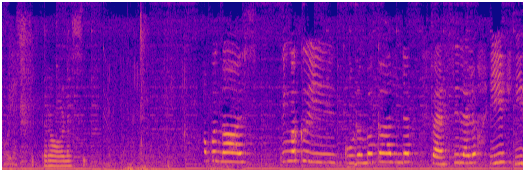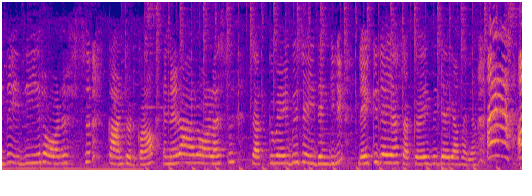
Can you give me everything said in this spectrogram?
റോളസ് റോളസ് അപ്പം നിങ്ങൾക്ക് ഈ കുടുംബക്കാരന്റെ ഫാൻസിലല്ലോ ഈ ഇത് ഇത് ഈ റോളസ് കാണിച്ചു കൊടുക്കണം. എന്നാൽ ആ റോളസ് സബ്സ്ക്രൈബ് ചെയ്തെങ്കിൽ ലൈക്ക് ചെയ്യാം സബ്സ്ക്രൈബ് ചെയ്യാൻ പറയാം ആ,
